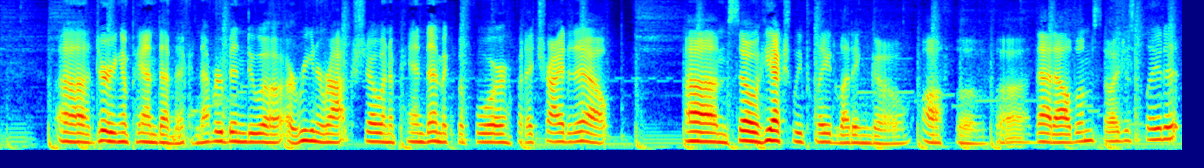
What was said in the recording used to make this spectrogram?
uh, during a pandemic. Never been to a arena rock show in a pandemic before, but I tried it out. Um, so he actually played Letting Go off of uh, that album, so I just played it.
